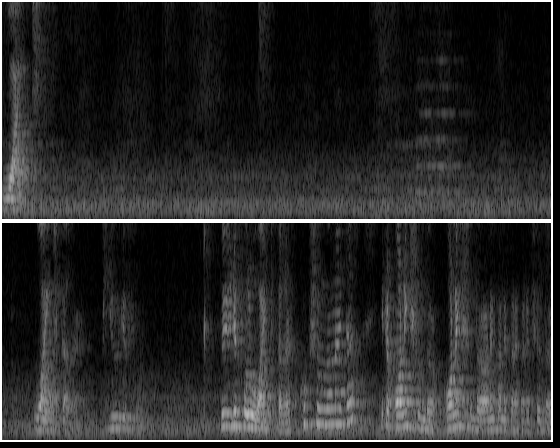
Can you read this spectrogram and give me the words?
white white colour beautiful beautiful white colour খুব সুন্দর না এটা? এটা অনেক সুন্দর অনেক সুন্দর, অনেক অনেক অনেক অনেক সুন্দর।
